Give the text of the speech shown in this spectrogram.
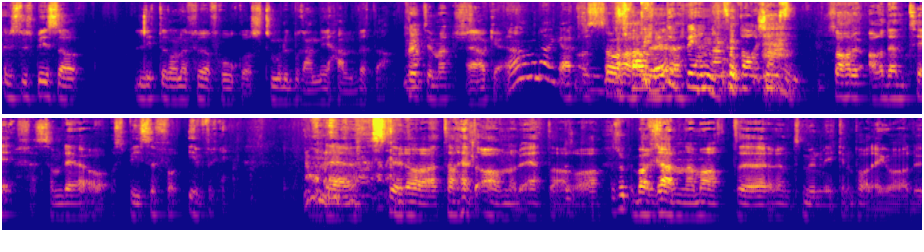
Hvis du spiser litt før frokost, så må du brenne i helvete. Pretty much. Ja, okay. Ja, men det er greit. Og så har du. Så har du ardenter, som det er å spise for ivrig. Det skal da ta helt av når du eter, og det bare renner mat eh, rundt munnvikene på deg, og du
